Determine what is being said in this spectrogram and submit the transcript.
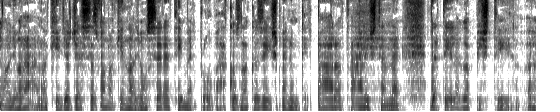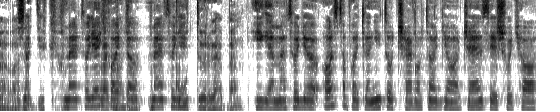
nagyon állnak így a jazzhez. Van, aki nagyon szereti, megpróbálkoznak, azért ismerünk egy párat, hál' Istennek, de tényleg a Pisti az egyik mert hogy egyfajta, mert hogy úttörő ebben. Igen, mert hogy azt a fajta nyitottságot adja a jazz, és hogyha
